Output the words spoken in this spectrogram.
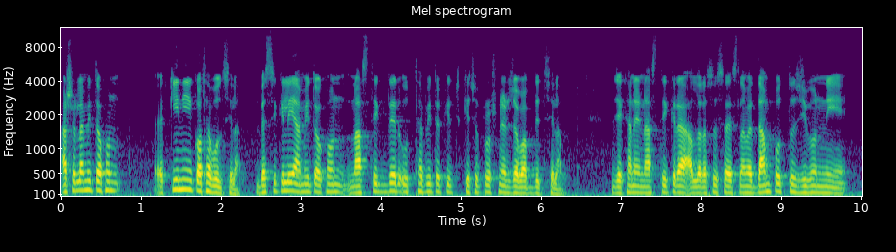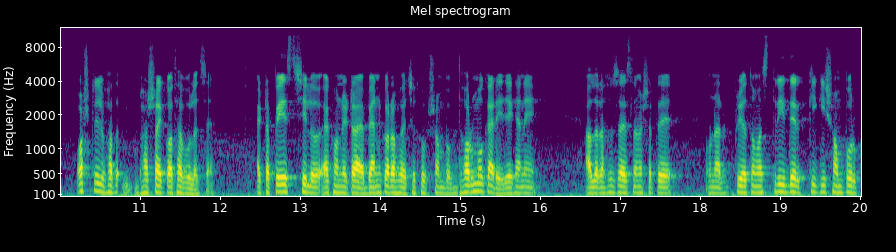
আসলে আমি তখন কি নিয়ে কথা বলছিলাম? বেসিক্যালি আমি তখন নাস্তিকদের উত্থাপিত কিছু- কিছু প্রশ্নের জবাব দিচ্ছিলাম, যেখানে নাস্তিকরা আল্লাহ রাসুসাহ ইসলামের দাম্পত্য জীবন নিয়ে অশ্লীল ভাষায় কথা বলেছে। একটা পেজ ছিল, এখন এটা ব্যান করা হয়েছে খুব সম্ভব। ধর্মকারী, যেখানে আল্লাহ রাসুসাহ ইসলামের সাথে ওনার প্রিয়তমা স্ত্রীদের কি কি সম্পর্ক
